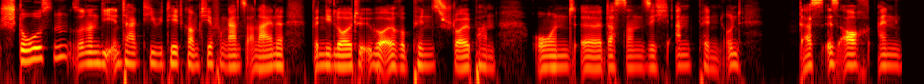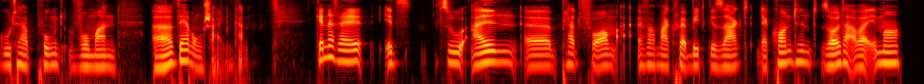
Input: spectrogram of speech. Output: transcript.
anstoßen, sondern die Interaktivität kommt hier von ganz alleine, wenn die Leute über eure Pins stolpern und äh, das dann sich anpinnen. Und das ist auch ein guter Punkt, wo man äh, Werbung schalten kann. Generell jetzt zu allen äh, Plattformen einfach mal querbeet gesagt, der Content sollte aber immer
